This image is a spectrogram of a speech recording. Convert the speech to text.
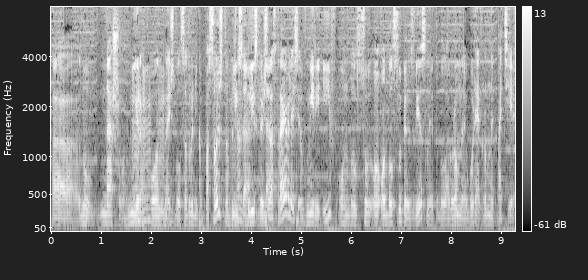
э, ну, нашего мира он, значит, был сотрудником посольства, близ- Ну да, близко очень да. расстраивались, в мире ИФ он был, он, он был супер известный, это было огромное горе, огромная потеря.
